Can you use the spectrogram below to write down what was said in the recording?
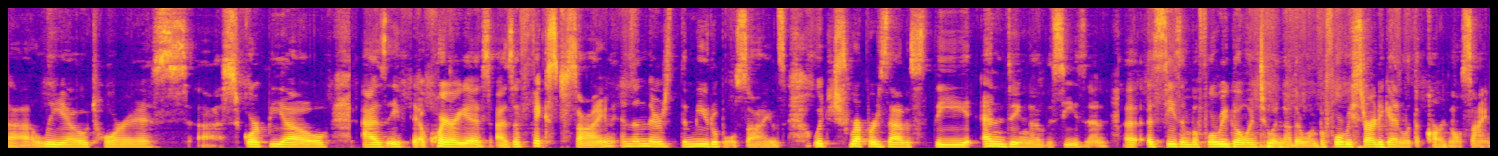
uh, Leo, Taurus, uh, Scorpio as a Aquarius as a fixed sign, and then there's the mutable signs, which represents the ending of a season, a, a season before we go into another one, before we start again with the cardinal sign.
